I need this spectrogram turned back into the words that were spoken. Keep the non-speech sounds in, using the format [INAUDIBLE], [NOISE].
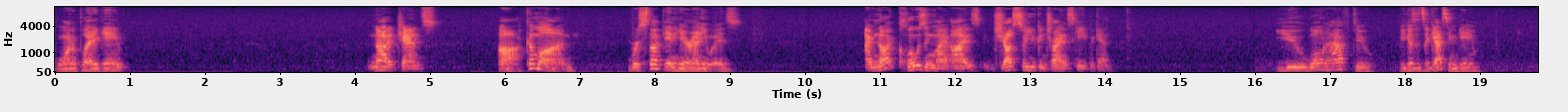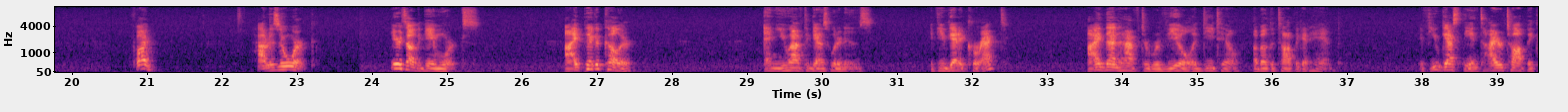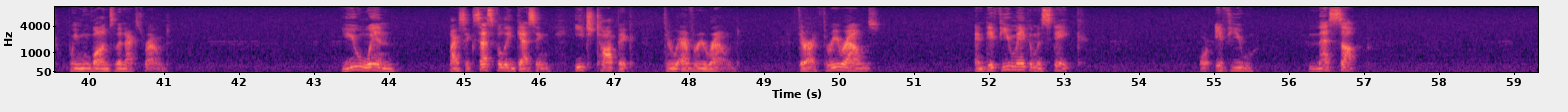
Want to play a game? Not a chance. Ah, come on. We're stuck in here anyways. I'm not closing my eyes just so you can try and escape again. You won't have to, because it's a guessing game. Fine. How does it work? Here's how the game works. I pick a color, and you have to guess what it is. If you get it correct, I then have to reveal a detail about the topic at hand. If you guess the entire topic, we move on to the next round. You win by successfully guessing each topic through every round. There are three rounds, and if you make a mistake, or if you mess up,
